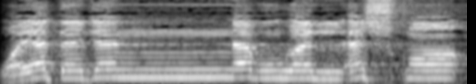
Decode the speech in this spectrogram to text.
وَيَتَجَنَّبُهَا الْأَشْقَى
